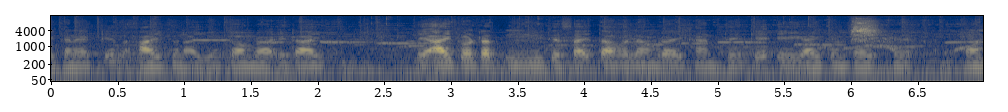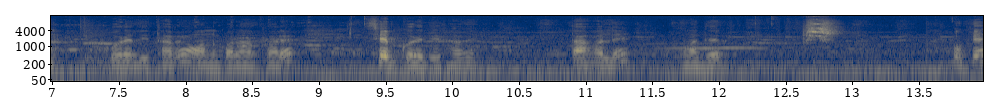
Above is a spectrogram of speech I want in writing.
এখানে একটি আইকন আসবে। তো আমরা এটা এই আইকনটা নিতে চাই, তাহলে আমরা এখান থেকে এই আইকনটা অন করে দিতে হবে। অন করার পরে সেভ করে দিতে হবে। তাহলে আমাদের, ওকে?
